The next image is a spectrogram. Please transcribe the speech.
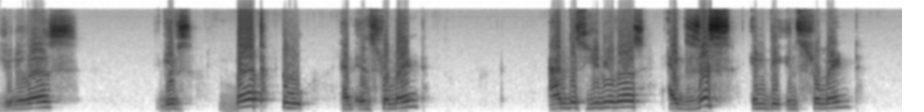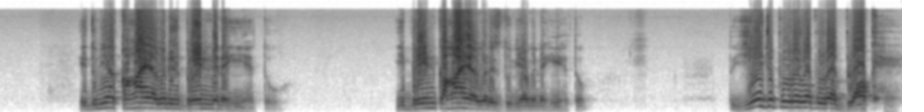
Universe gives birth to an instrument and this universe exists in the instrument, ये दुनिया कहाँ है अगर इस ब्रेन में नहीं है तो? ये ब्रेन कहाँ है अगर इस दुनिया में नहीं है तो? तो ये जो पूरा का पूरा ब्लॉक है,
